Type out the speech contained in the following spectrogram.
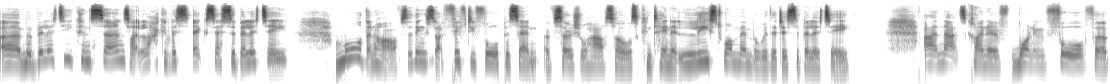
Uh, mobility concerns like lack of accessibility. More than half, so I think it's like 54% of social households contain at least one member with a disability. And that's kind of one in four for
